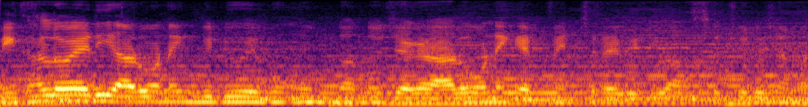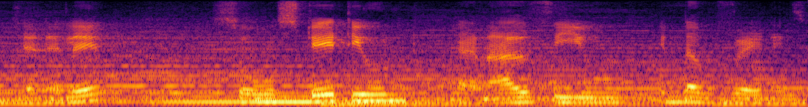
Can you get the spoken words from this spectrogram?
মেঘালয়েরই আরও অনেক ভিডিও এবং অন্যান্য জায়গার আরও অনেক অ্যাডভেঞ্চারের ভিডিও আসতে চলেছে আমার চ্যানেলে so stay tuned and I'll see you in the very next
